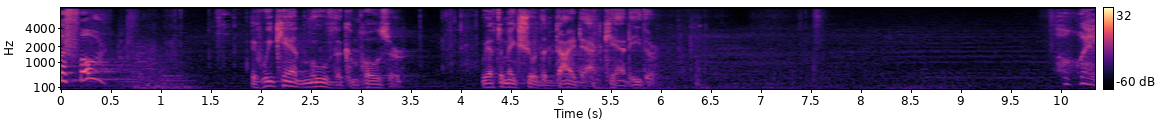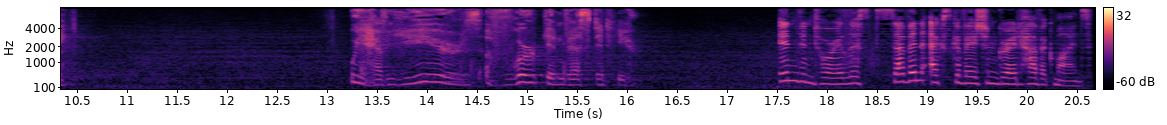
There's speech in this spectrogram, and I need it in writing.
What for? If we can't move the composer, we have to make sure the Didact can't either. Oh, wait. We have years of work invested here. Inventory lists seven excavation-grade HAVOK mines.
